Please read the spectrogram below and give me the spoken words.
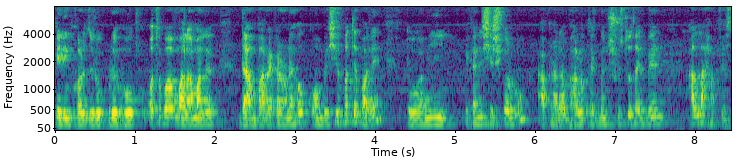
কেরিং খরচের উপরে হোক অথবা মালামালের দাম বাড়ার কারণে হোক, কম বেশি হতে পারে। তো আমি এখানে শেষ করব। আপনারা ভালো থাকবেন, সুস্থ থাকবেন। আল্লাহ হাফেজ।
